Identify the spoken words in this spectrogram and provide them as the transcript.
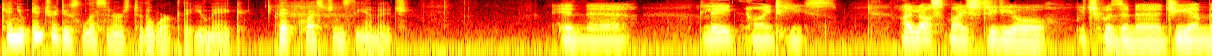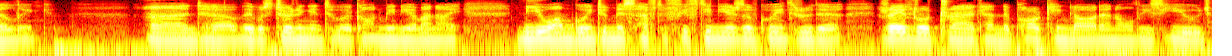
Can you introduce listeners to the work that you make that questions the image? In the late 90s, I lost my studio, which was in a GM building. And uh, it was turning into a condominium, and I knew I'm going to miss after 15 years of going through the railroad track and the parking lot and all these huge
